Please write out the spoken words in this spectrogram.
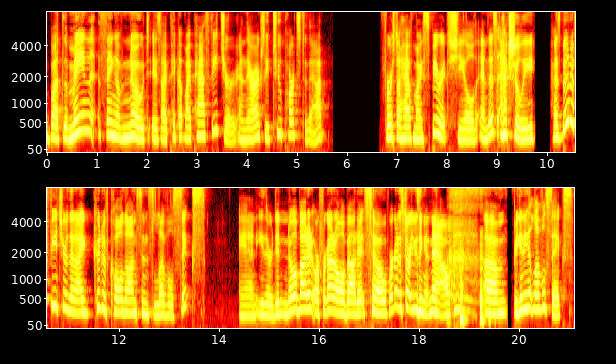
But the main thing of note is I pick up my path feature, and there are actually two parts to that. First, I have my spirit shield, and this actually has been a feature that I could have called on since level 6 and either didn't know about it or forgot all about it. So we're going to start using it now. um, beginning at level six,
